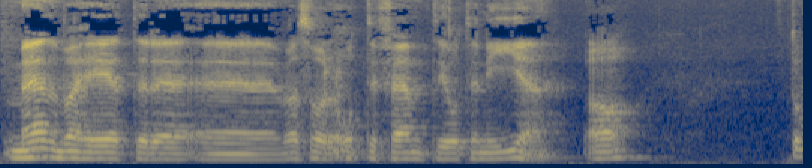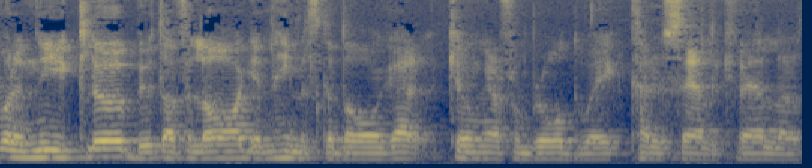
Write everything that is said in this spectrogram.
Men vad heter det? Eh, vad sa du? 85 till 89? Ja. Då var det en ny klubb utanför lagen, Himmelska dagar, Kungar från Broadway, Karusellkvällar,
